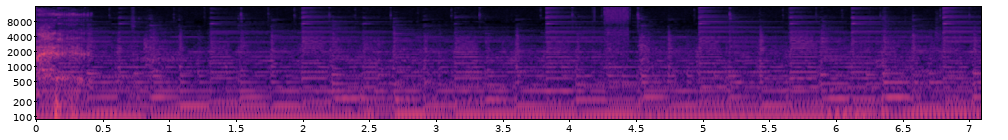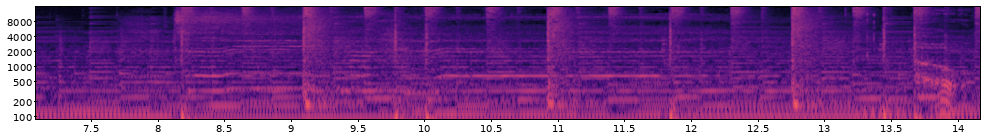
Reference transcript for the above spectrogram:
Oh. Say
